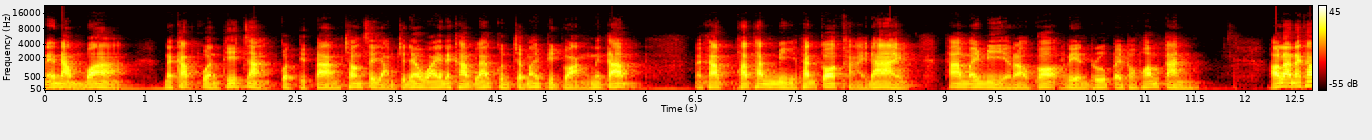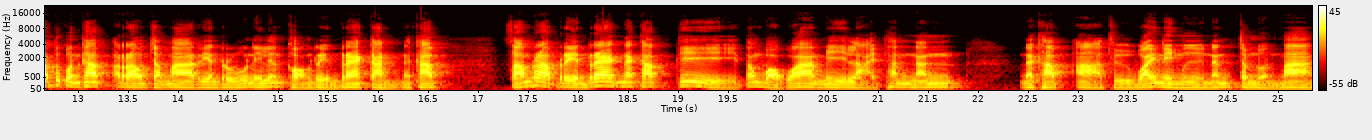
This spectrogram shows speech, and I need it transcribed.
แนะนำว่านะครับควรที่จะกดติดตามช่องสยามชาแนลไว้นะครับ แล้วคุณจะไม่ผิดหวังนะครับนะครับ ถ้าท่านมีท่านก็ขายได้ ถ้าไม่มีเราก็เรียนรู้ไปพร้อมๆกัน เอาล่ะนะครับ ทุกคนครับเราจะมาเรียนรู้ในเรื่องของเหรียญแรกกันนะครับ สำหรับเหรียญแรกนะครับที่ต้องบอกว่ามีหลายท่านนั้นนะครับอ่าถือไว้ในมือนั้นจำนวนมาก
